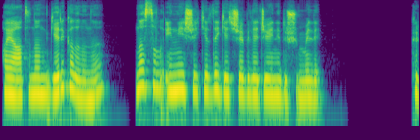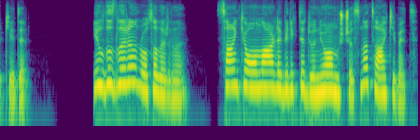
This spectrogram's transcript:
Hayatının geri kalanını nasıl en iyi şekilde geçirebileceğini düşünmeli. 47. Yıldızların rotalarını sanki onlarla birlikte dönüyormuşçasına takip et.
